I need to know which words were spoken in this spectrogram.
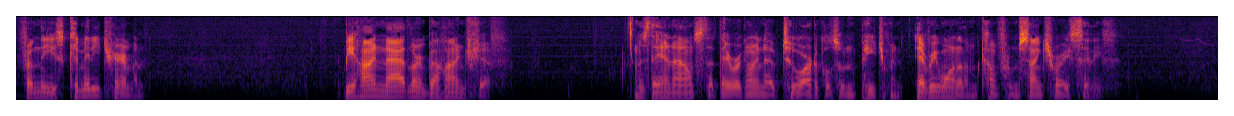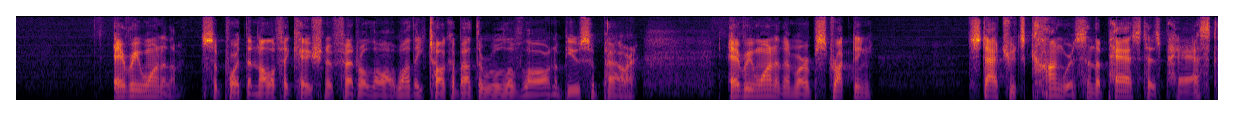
from these committee chairmen behind Nadler and behind Schiff, as they announced that they were going to have two articles of impeachment, every one of them come from sanctuary cities. Every one of them support the nullification of federal law while they talk about the rule of law and abuse of power. Every one of them are obstructing statutes Congress in the past has passed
